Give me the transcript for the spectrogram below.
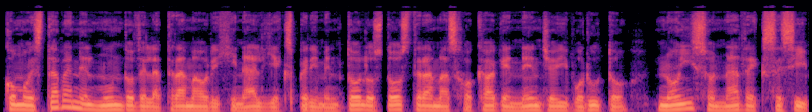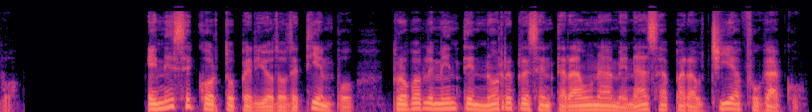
Como estaba en el mundo de la trama original y experimentó los dos tramas Hokage Nenja y Boruto, no hizo nada excesivo. En ese corto periodo de tiempo, probablemente no representará una amenaza para Uchiha Fugaku.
